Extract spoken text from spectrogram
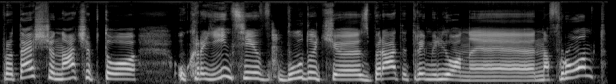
про те, що, начебто, українці будуть збирати 3 мільйони на фронт.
